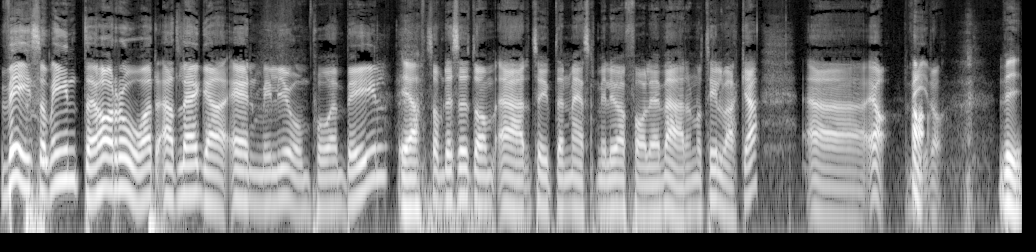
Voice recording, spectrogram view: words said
Vi som inte har råd att lägga en miljon på en bil Ja, som dessutom är typ den mest miljöfarliga i världen att tillverka. Eh, ja, vi Ja. då. vi.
